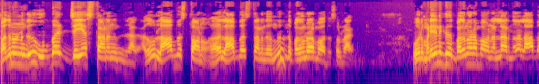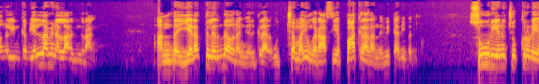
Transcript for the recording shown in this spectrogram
பதினொன்னுங்கிறது உபஜெயஸ்தானம் அதுவும் லாபஸ்தானம். அதாவது லாபஸ்தானத்தை வந்து இந்த பதினோராம் பாவத்தை சொல்றாங்க. ஒரு மனிதனுக்கு பதினோராம் பாவம் நல்லா இருந்தால் தான் லாபங்கள் இன்கம் எல்லாமே நல்லா இருக்குங்கிறாங்க. அந்த இடத்துல இருந்து அவர் அங்க இருக்கிறார். உச்சமாயி உங்க ராசியை பார்க்கிறாரு அந்த வீட்டு அதிபதி சூரியனு சுக்கருடைய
